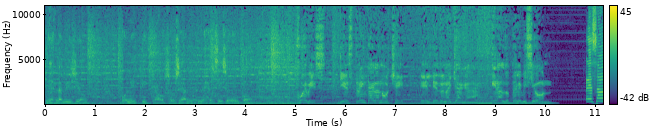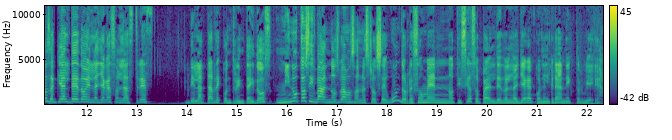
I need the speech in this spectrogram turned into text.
ni es la visión política o social del ejercicio del poder. Jueves, 10.30 de la noche, El Dedo en la Llaga, Heraldo Televisión. Regresamos aquí al Dedo en la Llaga, son las 3 de la tarde con 32 minutos y va, nos vamos a nuestro segundo resumen noticioso para el dedo en la llaga con el gran Héctor Vieira.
